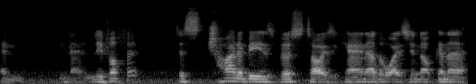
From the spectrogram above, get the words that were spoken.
and you know live off it, just try to be as versatile as you can. Otherwise, you're not gonna,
